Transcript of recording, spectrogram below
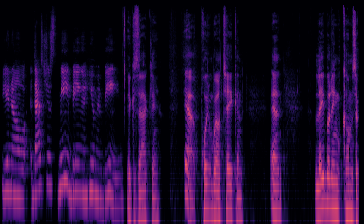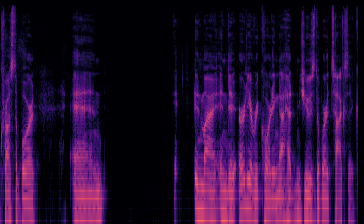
you know, that's just me being a human being. Exactly. Yeah, point well taken. And labeling comes across the board. And in my in the earlier recording, I had used the word toxic,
